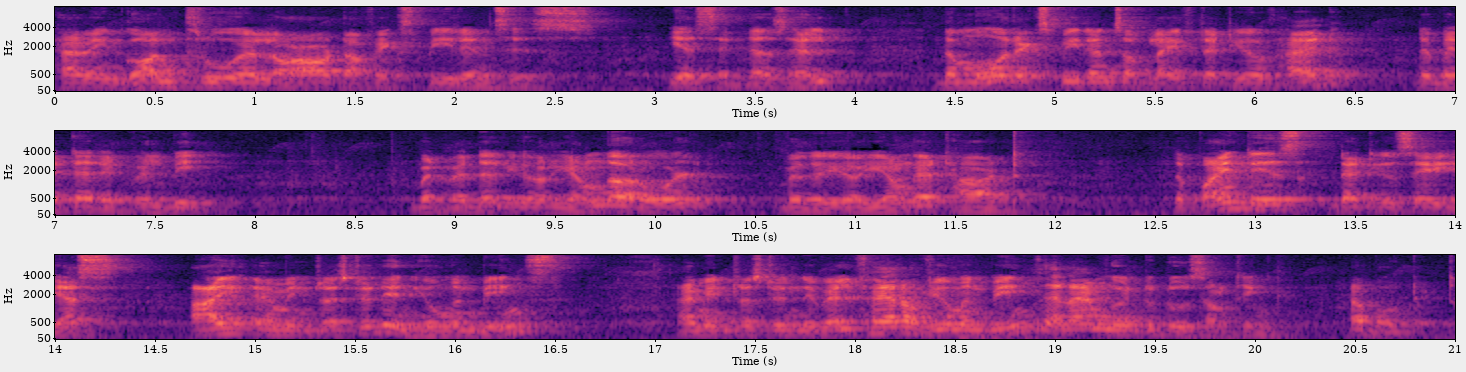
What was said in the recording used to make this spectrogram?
having gone through a lot of experiences yes it does help the more experience of life that you have had, the better it will be. But whether you are young or old, whether you are young at heart, the point is that you say, yes, I am interested in human beings, I am interested in the welfare of human beings and I am going to do something about it.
